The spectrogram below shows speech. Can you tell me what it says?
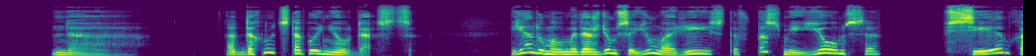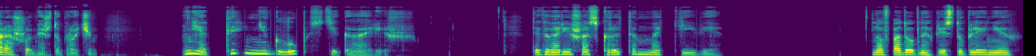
— Да, отдохнуть с тобой не удастся. Я думал, мы дождемся юмористов, посмеемся. Всем хорошо, между прочим. Нет, ты не глупости говоришь. Ты говоришь о скрытом мотиве. Но в подобных преступлениях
